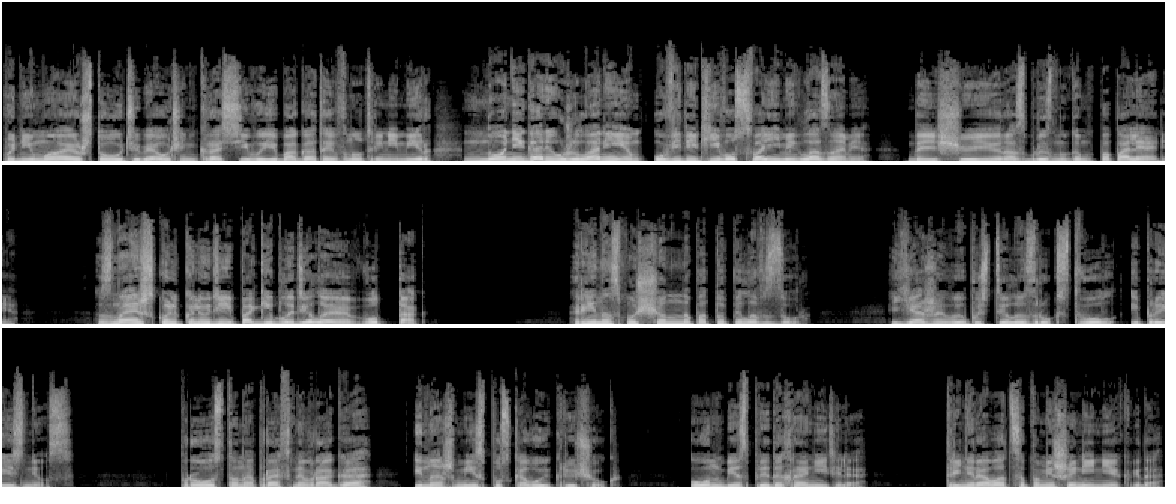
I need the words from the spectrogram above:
«Понимаю, что у тебя очень красивый и богатый внутренний мир, но не горю желанием увидеть его своими глазами, да еще и разбрызнутым по поляне. Знаешь, сколько людей погибло, делая вот так?» Рина смущенно потупила взор. Я же выпустил из рук ствол и произнес. «Просто направь на врага и нажми спусковой крючок. Он без предохранителя. Тренироваться по мишени некогда,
